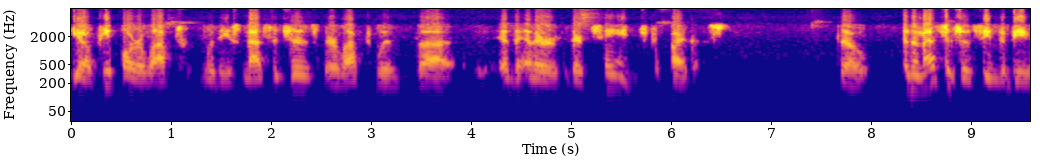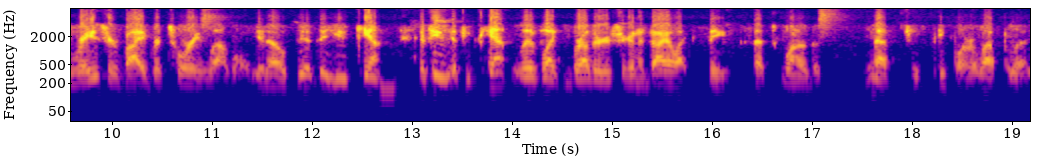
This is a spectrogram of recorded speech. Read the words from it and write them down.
You know, people are left with these messages. They're left with, uh, and they're they're changed by this. So, and the messages seem to be raise your vibratory level. You know, that you can't if you if you can't live like brothers, you're going to die like thieves. That's one of the messages people are left with.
